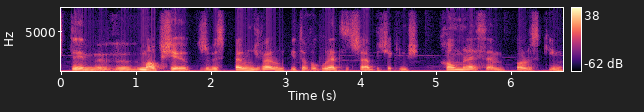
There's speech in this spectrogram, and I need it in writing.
w tym, w, w MOPSie, żeby spełnić warunki, to w ogóle to trzeba być jakimś homelessem polskim.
